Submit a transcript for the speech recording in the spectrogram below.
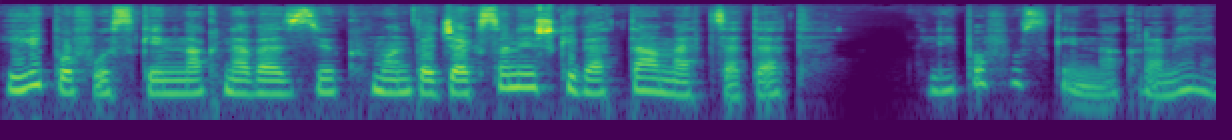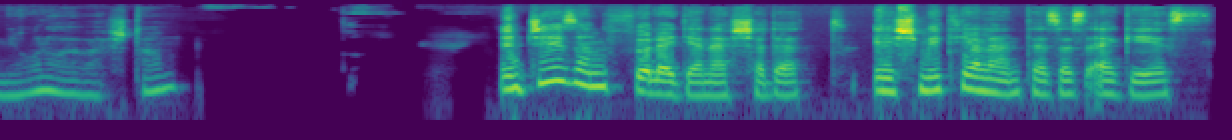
Lipofuszkinnak nevezzük, mondta Jackson, és kivette a metszetet. Lipofuszkinnak? Remélem, jól olvastam. Jason fölegyenesedett. És mit jelent ez az egész?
